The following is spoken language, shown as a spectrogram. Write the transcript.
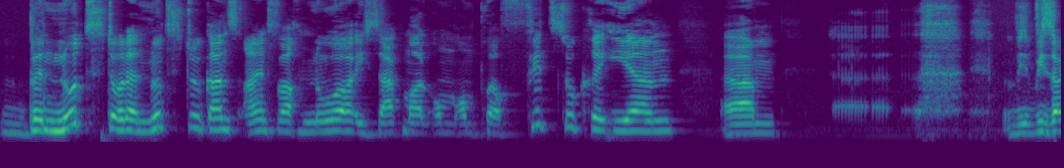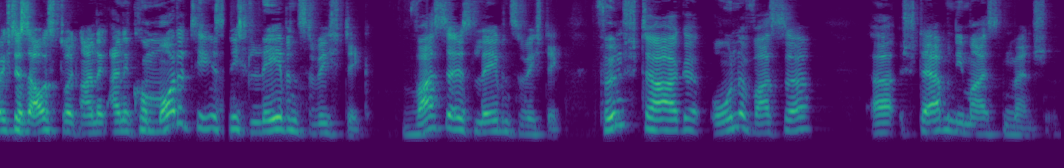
benutzt oder nutzt du ganz einfach nur, ich sag mal, um, um Profit zu kreieren. Ähm, wie, wie soll ich das ausdrücken? Eine, eine Commodity ist nicht lebenswichtig. Wasser ist lebenswichtig. Fünf Tage ohne Wasser äh, sterben die meisten Menschen.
